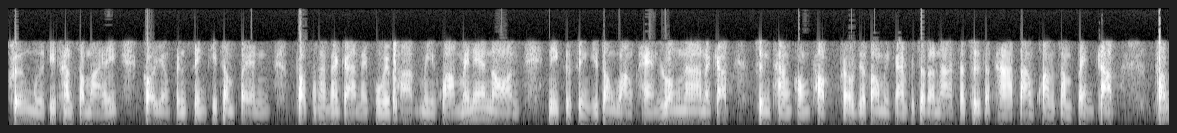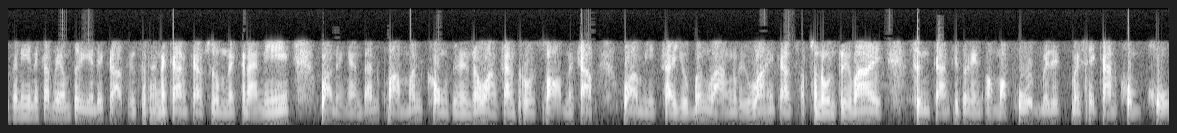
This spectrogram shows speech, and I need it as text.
เครื่องมือที่ทันสมัย ก็ยังเป็นสิ่งที่จำเป็นเพราะสถานการณ์ในภูมิภาคมีความไม่แน่นอน นี่คือสิ่งที่ต้องวางแผนล่วงหน้านะครับ ซึ่งทางของท็อปก็จะต้องมีการพิจารณาจะซื้อจัดหาตามความจำเป็นครับพร้อมกันนี้นะครับนายรัฐมนตรียังได้กล่าวถึงสถานการณ์การชุมในขณะนี้ ว่าหน่วยงานด้านความมั่นคงอยู่ในระหว่างการตรวจสอบนะครับว่ามีใครอยู่เบื้องหลัง หรือว่าให้การสนับสนุนหรือไม่ซึ่งการที่ตัวเองออกมาพูดไม่ได้ไม่ใช่การข่มขู่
